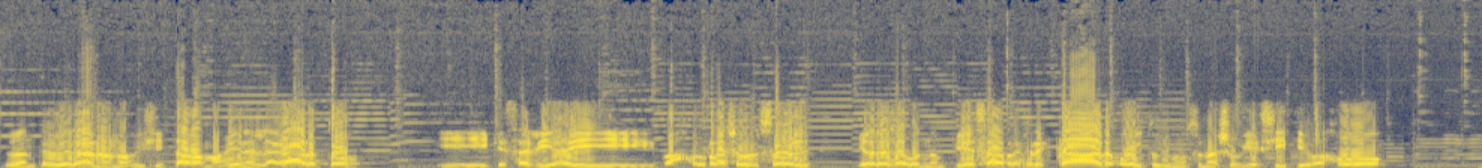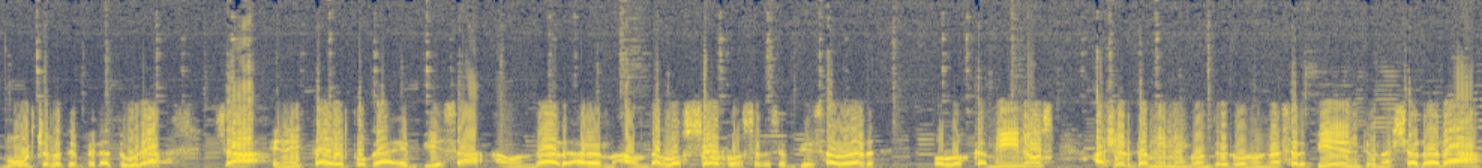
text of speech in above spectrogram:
Durante el verano nos visitaba más bien el lagarto, y que salía ahí bajo el rayo del sol. Y ahora ya cuando empieza a refrescar, hoy tuvimos una lluviecita y bajó mucho la temperatura, ya en esta época empieza a ahondar, a ahondar los zorros, se los empieza a ver por los caminos. Ayer también me encontré con una serpiente, una yarará,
